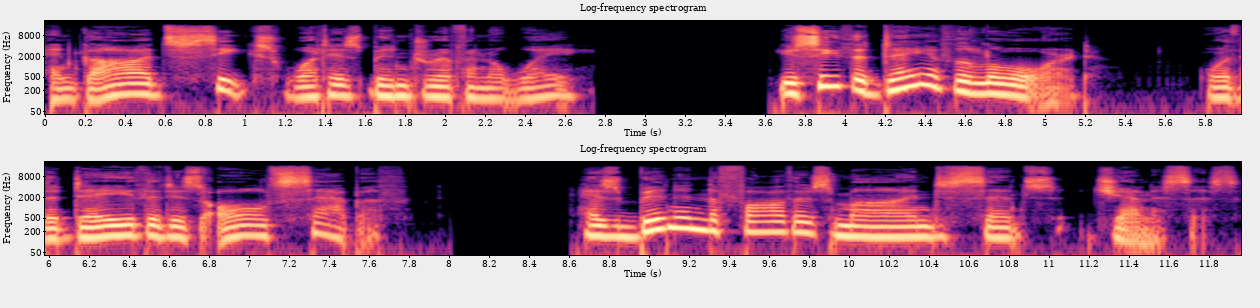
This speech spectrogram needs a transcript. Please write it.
and God seeks what has been driven away. You see, the day of the Lord, or the day that is all Sabbath, has been in the Father's mind since Genesis.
